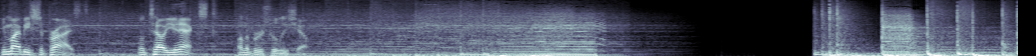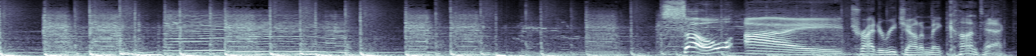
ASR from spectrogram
You might be surprised. We'll tell you next on The Bruce Hooley Show. So I tried to reach out and make contact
